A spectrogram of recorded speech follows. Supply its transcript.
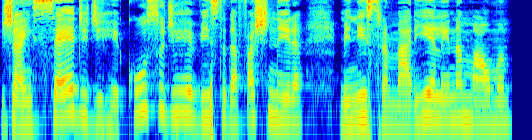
Já em sede de recurso de revista da faxineira, ministra Maria Helena Malman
